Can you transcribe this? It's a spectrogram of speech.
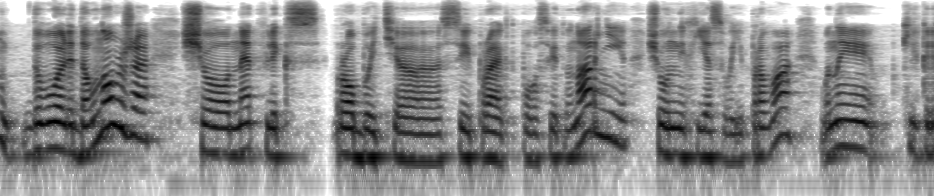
Ну, доволі давно вже, що Netflix робить е, свій проект по світу Нарнії, що у них є свої права. Вони кілька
